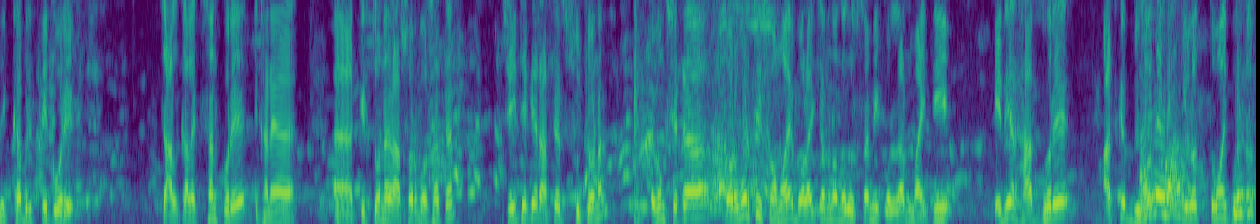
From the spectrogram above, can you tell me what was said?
ভিক্ষাবৃত্তি করে চাল কালেকশন করে এখানে কীর্তনের আসর বসাতেন। সেই থেকে রাসের সূচনা এবং সেটা পরবর্তী সময়ে বলাইচন্দ্র গোস্বামী, কল্যাণ মাইতি, এদের হাত ধরে আজকে বৃহৎ তিলোত্তময় পরিণত।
